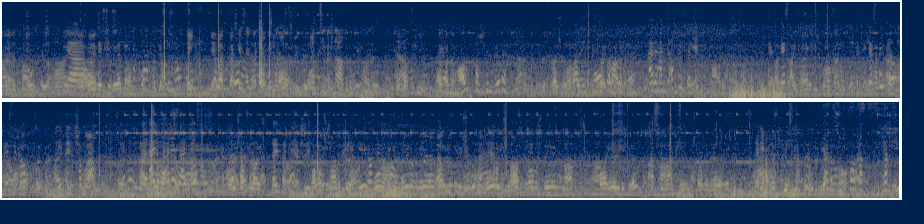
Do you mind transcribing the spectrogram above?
eine Baustelle, ein Ja, das Schwertransport, das hat ja alles. Hey, ja, was, was ist denn heute? Zieh noch schnell, oder? Österreich schon noch besser, das ist gleich. Ah, da haben sie auch kontrolliert? Gestern, gestern auch? Nein, auf der anderen Seite auch. Ich habe vielleicht 20 Mal die BRG vorher hinter mir, müsste ich rum und Straßen drauf stehen. Fahr hier über die Grenze, Ast im Markt drin gestanden und wieder echt. Ja, die haben das. Ja, das ist super. Ja. Die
